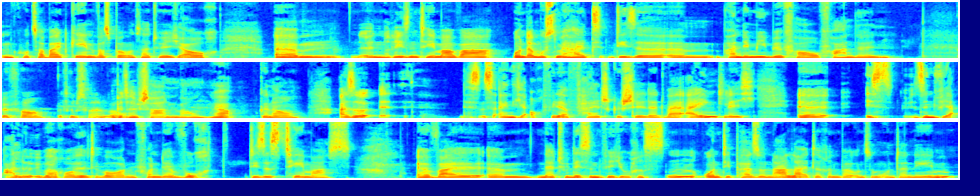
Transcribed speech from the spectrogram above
in Kurzarbeit gehen, was bei uns natürlich auch ähm, ein Riesenthema war. Und da mussten wir halt diese ähm, Pandemie-BV verhandeln. BV, Betriebsvereinbarung. Betriebsvereinbarung, ja, genau. Also äh, das ist eigentlich auch wieder falsch geschildert, weil eigentlich äh, ist, sind wir alle überrollt worden von der Wucht dieses Themas. Äh, weil ähm, natürlich sind wir Juristen und die Personalleiterin bei uns im Unternehmen,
